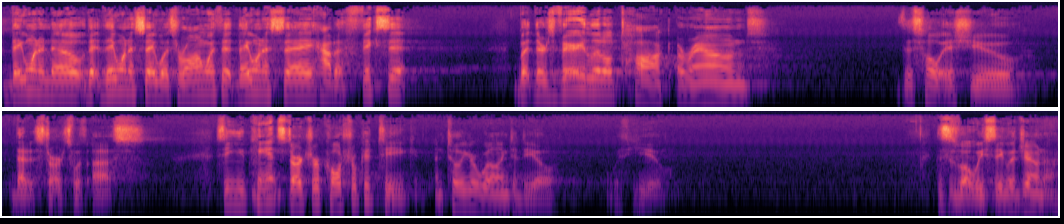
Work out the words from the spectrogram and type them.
they want to know, they want to say what's wrong with it, they want to say how to fix it. But there's very little talk around this whole issue that it starts with us. See, you can't start your cultural critique until you're willing to deal with you. This is what we see with Jonah.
